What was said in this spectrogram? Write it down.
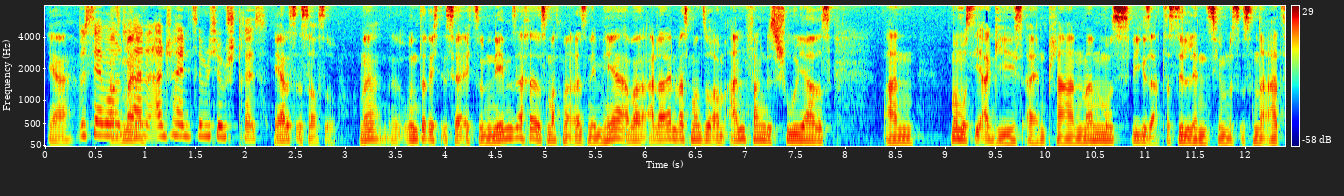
Ja. Bist ja Also momentan meine- anscheinend ziemlich im Stress. Ja, das ist auch so. Ne? Unterricht ist ja echt so eine Nebensache, das macht man alles nebenher, aber allein, was man so am Anfang des Schuljahres an, man muss die AGs einplanen, man muss, wie gesagt, das Silenzium, das ist so eine Art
